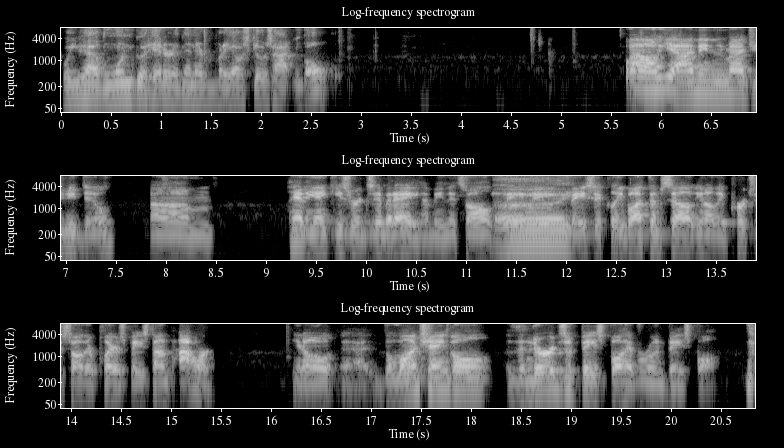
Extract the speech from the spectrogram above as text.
where you have one good hitter and then everybody else goes hot and gold. Well, yeah, I mean, imagine you do. Um, hey, the Yankees are Exhibit A. I mean, it's all they, they basically bought themselves. You know, they purchased all their players based on power you know, uh, the launch angle, the nerds of baseball have ruined baseball. you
